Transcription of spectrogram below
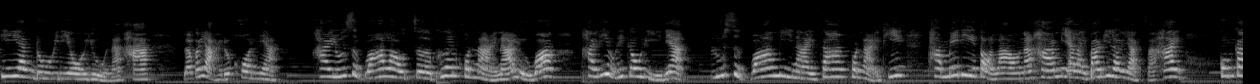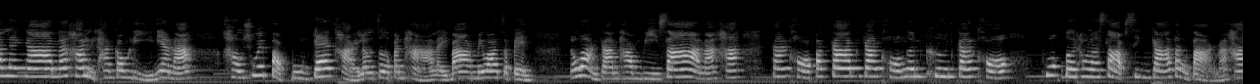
ที่ยังดูวิดีโออยู่นะคะ แล้วก็อยากให้ทุกคนเนี่ยใครรู้สึกว่าเราเจอเพื่อนคนไหนนะ หรือว่าใครที่อยู่ที่เกาหลีเนี่ย รู้สึกว่ามีนายจ้างคนไหนที่ทำไม่ดีต่อเรานะคะ มีอะไรบ้างที่เราอยากจะให้กรมการแรงงานนะคะ หรือทางเกาหลีเนี่ยนะเขาช่วยปรับปรุงแก้ไขเราเจอปัญหาอะไรบ้าง ไม่ว่าจะเป็นระหว่างการทำวีซ่านะคะ การขอประกันการขอเงินคืน การขอพวกเบอร์โทรศัพท์ซิมการ์ดต่างๆนะคะ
